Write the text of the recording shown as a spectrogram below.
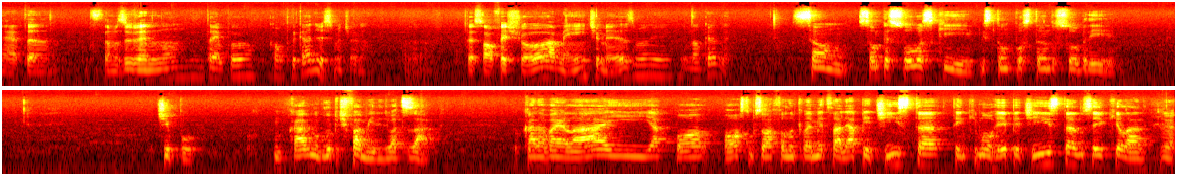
É, tá- estamos vivendo num tempo complicadíssimo, Tiago. O pessoal fechou a mente mesmo e não quer ver. São, são pessoas que estão postando sobre. Tipo, um cara no grupo de família de WhatsApp. O cara vai lá e apo- posta um pessoal falando que vai metralhar petista, tem que morrer petista, não sei o que lá. Aham.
